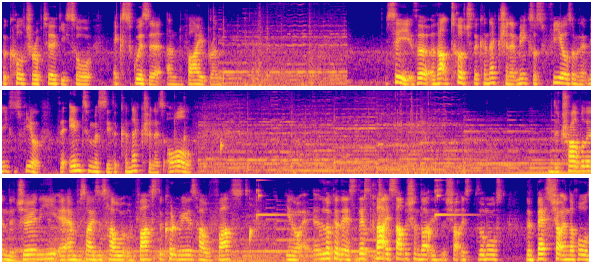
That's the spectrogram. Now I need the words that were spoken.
the culture of Turkey so exquisite and vibrant. See the that touch, the connection. It makes us feel something. It makes us feel the intimacy, the connection. It's all. The traveling, the journey. It emphasizes how vast the country is, how vast. You know, look at this. This that establishing that is shot is the most, the best shot in the whole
